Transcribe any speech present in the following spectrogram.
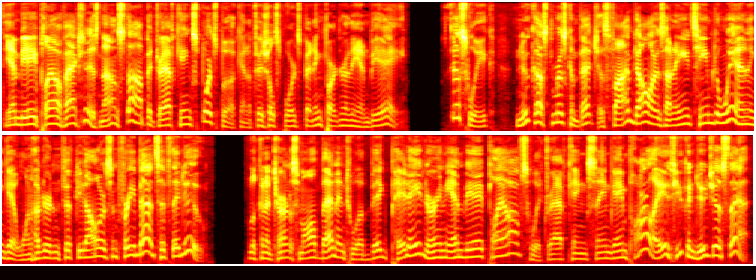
The NBA playoff action is nonstop at DraftKings Sportsbook, an official sports betting partner in the NBA. This week, new customers can bet just $5 on any team to win and get $150 in free bets if they do. Looking to turn a small bet into a big payday during the NBA playoffs with DraftKings same game parlays, you can do just that.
